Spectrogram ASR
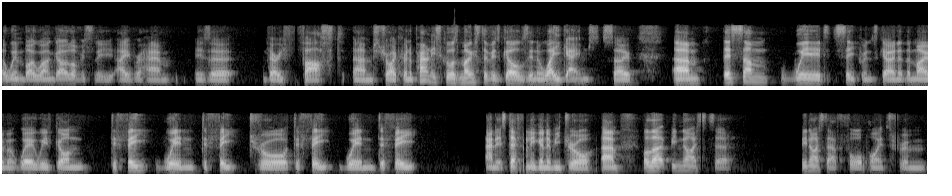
a win by one goal. Obviously, Abraham is a very fast um, striker and apparently scores most of his goals in away games. So um, there's some weird sequence going at the moment where we've gone defeat, win, defeat, draw, defeat, win, defeat, and it's definitely going to be draw. Um, although it'd be nice to be nice to have four points from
